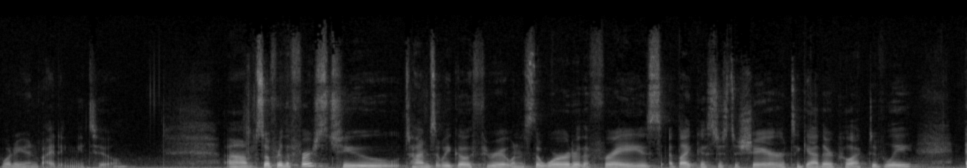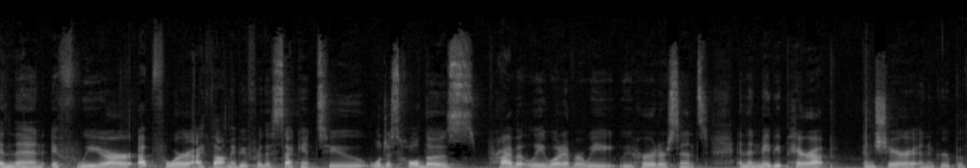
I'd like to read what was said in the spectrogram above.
What are you inviting me to? Um, so, for the first two times that we go through it, when it's the word or the phrase, I'd like us just to share together collectively. And then, if we are up for it, I thought maybe for the second two, we'll just hold those privately, whatever we, we heard or sensed, and then maybe pair up and share it in a group of,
